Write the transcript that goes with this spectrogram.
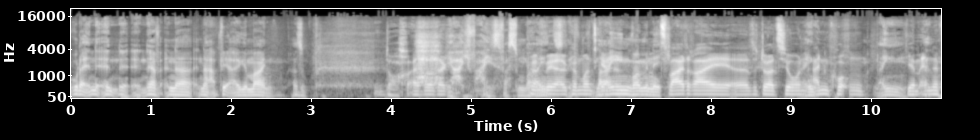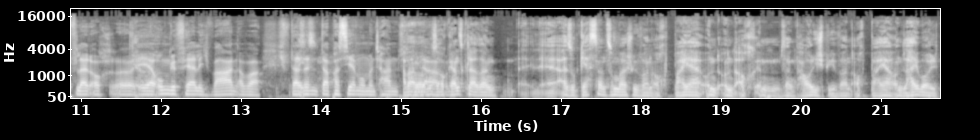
oder in, in, in, der, in, der, in der Abwehr allgemein. Also Doch, also da ja, ich weiß, was du meinst. können wir, können wir uns Nein, gerne wollen wir nicht. zwei, drei äh, Situationen Nein. angucken, Nein. die am Ende vielleicht auch äh, eher ungefährlich waren, aber da sind, da passieren momentan Aber man muss auch ganz klar sagen, äh, also gestern zum Beispiel waren auch Bayer und, und auch im St. Pauli-Spiel waren auch Bayer und Leibold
